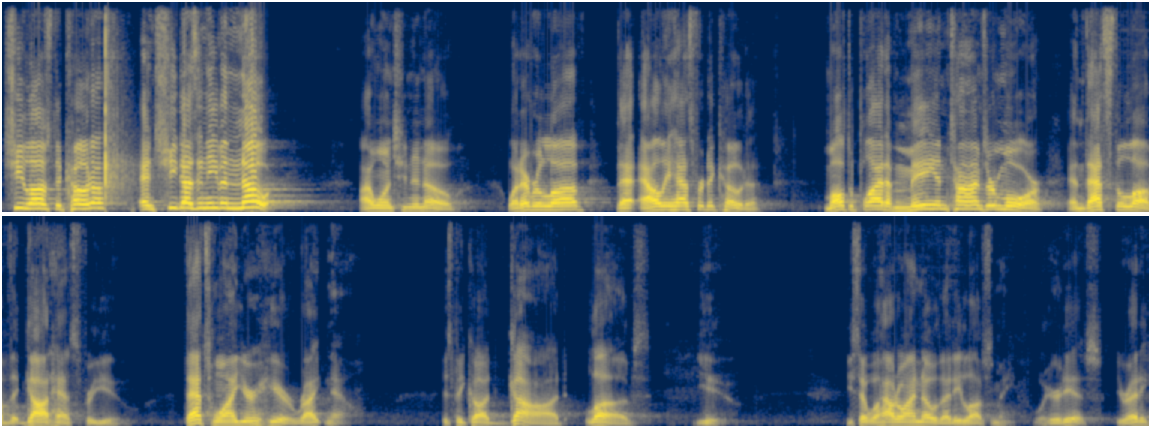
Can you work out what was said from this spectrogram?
She loves Dakota and she doesn't even know it. I want you to know whatever love that Allie has for Dakota, multiplied a million times or more, and that's the love that God has for you. That's why you're here right now. It's because God loves you. You say, Well, how do I know that He loves me? Well, here it is. You ready?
